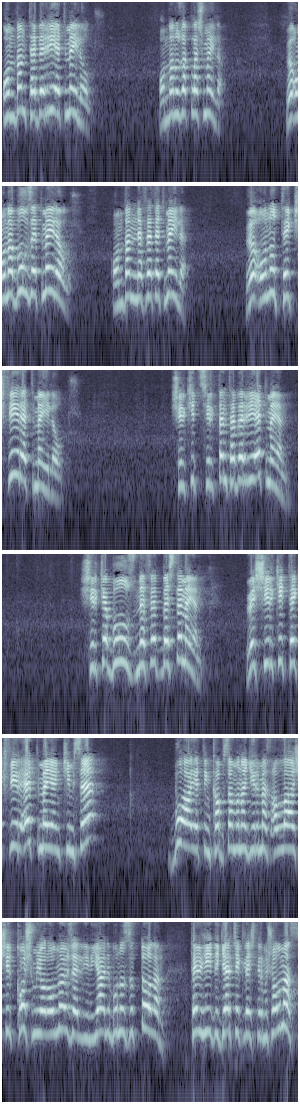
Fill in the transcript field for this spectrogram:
ondan teberri etmeyle olur. Ondan uzaklaşmayla ve ona buğz etmeyle olur. Ondan nefret etmeyle ve onu tekfir etmeyle olur. Şirki, şirkten teberri etmeyen, şirke buğz, nefret beslemeyen ve şirki tekfir etmeyen kimse bu ayetin kapsamına girmez. Allah'a şirk koşmuyor olma özelliğini yani bunun zıttı olan tevhidi gerçekleştirmiş olmaz.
